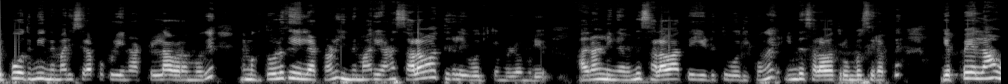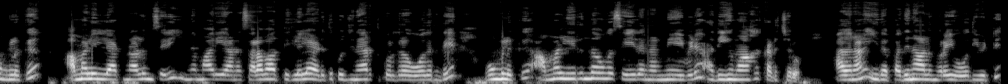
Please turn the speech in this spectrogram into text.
எப்போதுமே இந்த மாதிரி சிறப்புக்குரிய நாட்கள்லாம் வரும்போது நமக்கு தொழுகை இல்லாட்டினாலும் இந்த மாதிரியான செலவாத்துகளை ஒதுக்க முடிய முடியும். அதனால நீங்க வந்து செலவாத்தை எடுத்து ஒதுக்கோங்க இந்த செலவாத்து ரொம்ப சிறப்பு. எப்பெல்லாம் உங்களுக்கு அமல் இல்லாட்டினாலும் சரி இந்த மாதிரியான செலவாத்துகளெல்லாம் எடுத்து கொஞ்ச நேரத்துக்கு ஒரு தடவை ஓதுறதே உங்களுக்கு அமல் இருந்தவங்க செய்த நன்மையை விட அதிகமாக கிடைச்சிரும். அதனால இதை பதினாலு முறை ஓதிவிட்டு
